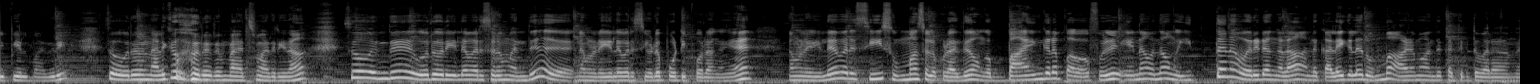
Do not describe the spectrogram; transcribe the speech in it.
ஐபிஎல் மாதிரி. ஸோ ஒரு ஒரு நாளைக்கு ஒரு ஒரு மேட்ச் மாதிரி தான் ஸோ வந்து ஒரு ஒரு இளவரசரும் வந்து நம்மளோட இளவரசியோட போட்டி போகிறாங்கங்க நம்மளோட இளவரசி சும்மா சொல்லக்கூடாது. அவங்க பயங்கர பவர்ஃபுல் ஏன்னா வந்து அவங்க இத்தனை வருடங்களாக அந்த கலைகளை ரொம்ப ஆழமாக வந்து கற்றுக்கிட்டு வராங்க.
